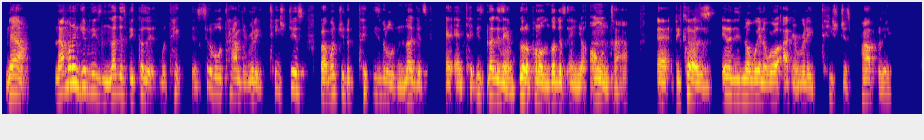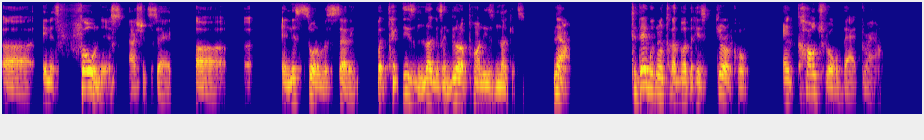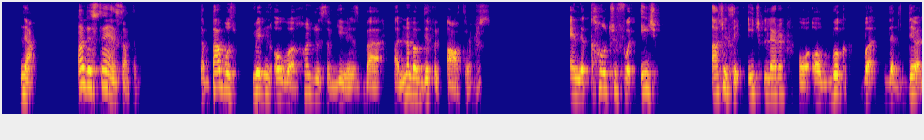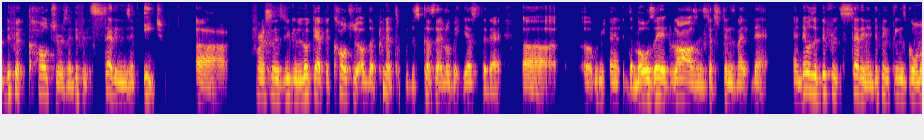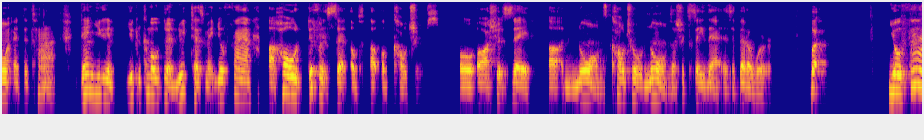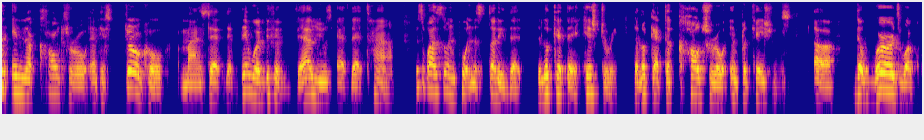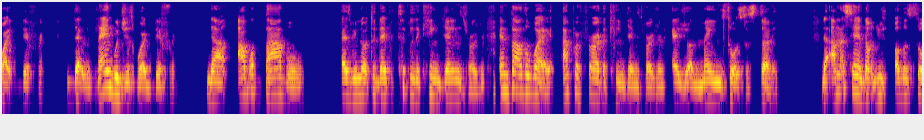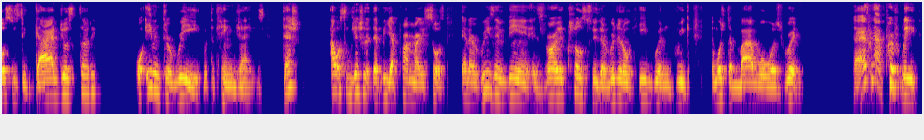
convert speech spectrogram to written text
Now, now I'm going to give these nuggets because it will take considerable time to really teach this, but I want you to take these little nuggets and, and take these nuggets and build upon those nuggets in your own time. Uh, because there is no way in the world I can really teach this properly uh, in its fullness, I should say, uh, uh in this sort of a setting. But take these nuggets and build upon these nuggets. Now, today we're going to talk about the historical and cultural background. Now, understand something. The Bible was written over hundreds of years by a number of different authors, and the culture for each I shouldn't say each letter or, or book, but the, there are different cultures and different settings in each. Uh, for instance, you can look at the culture of the Pentateuch. We discussed that a little bit yesterday. Uh, uh, the Mosaic laws and such things like that and there was a different setting and different things going on at the time. Then you can you can come over to the New Testament, you'll find a whole different set of of, of cultures, or or I should say, uh, norms, cultural norms. I should say that is a better word. But you'll find in the cultural and historical mindset that there were different values at that time. This is why it's so important to study that, to look at the history, to look at the cultural implications. Uh, the words were quite different. The languages were different. Now, our Bible, as we know today, particularly the King James Version, and by the way, I prefer the King James Version as your main source of study. Now, I'm not saying don't use other sources to guide your study or even to read with the King James. That's I would suggest that that be your primary source. And the reason being is very close to the original Hebrew and Greek in which the Bible was written. Now, that's not perfectly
